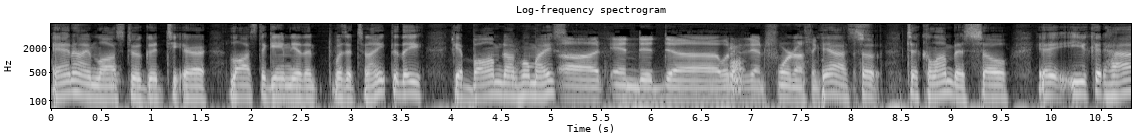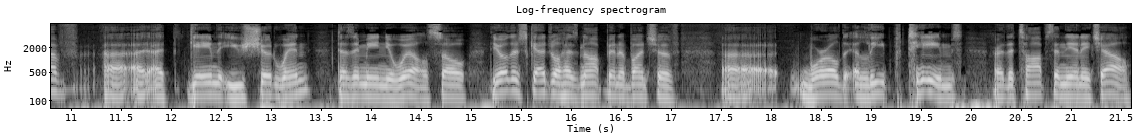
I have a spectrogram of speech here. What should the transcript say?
Anaheim lost to a good te- uh, lost a game the other was it tonight? Did they get bombed on home ice? Uh, ended uh, what did it end? Four nothing. Yeah, so to Columbus. So uh, you could have uh, a, a game that you should win, doesn't mean you will. So the other schedule has not been a bunch of uh, world elite teams or the tops in the NHL,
